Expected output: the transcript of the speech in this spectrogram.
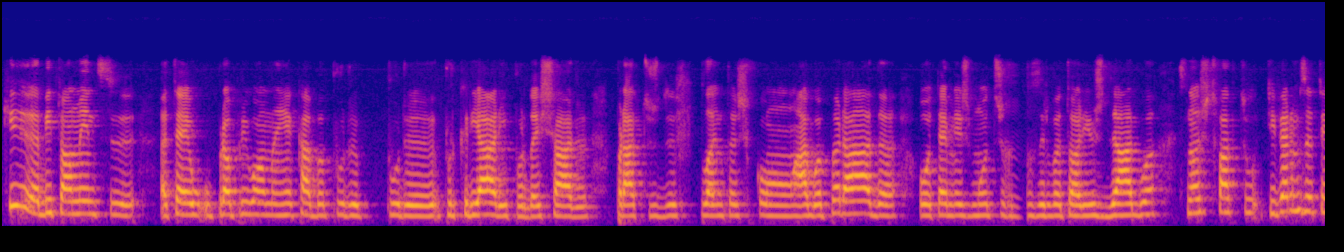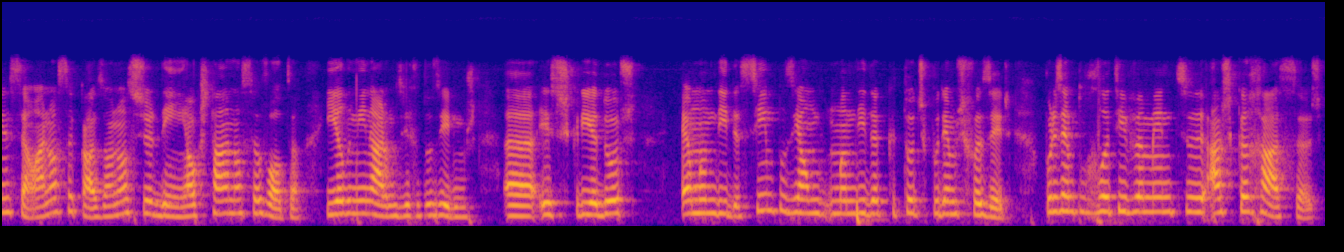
que habitualmente até o próprio homem acaba por, por, por criar e por deixar pratos de plantas com água parada ou até mesmo outros reservatórios de água, se nós de facto tivermos atenção à nossa casa, ao nosso jardim, ao que está à nossa volta e eliminarmos e reduzirmos uh, esses criadores, é uma medida simples e é uma medida que todos podemos fazer. Por exemplo, relativamente às carraças,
